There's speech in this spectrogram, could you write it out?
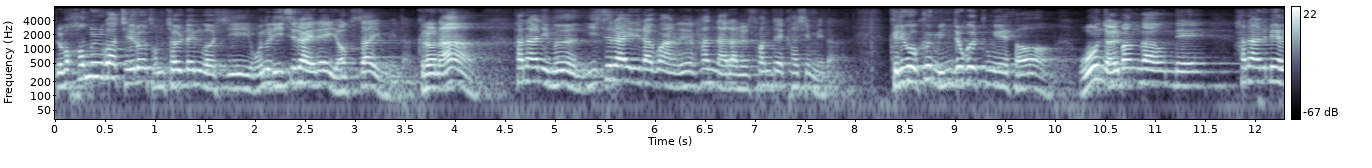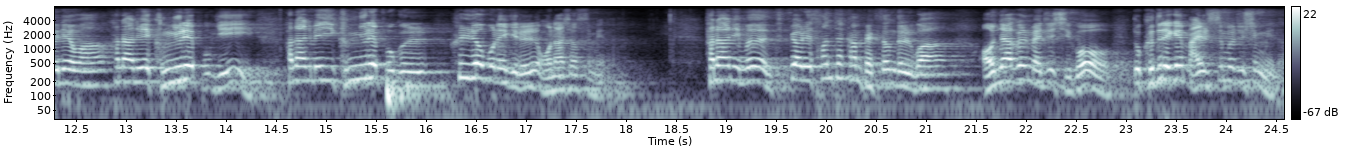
여러분 허물과 죄로 점철된 것이 오늘 이스라엘의 역사입니다. 그러나 하나님은 이스라엘이라고 하는 한 나라를 선택하십니다. 그리고 그 민족을 통해서 온 열방 가운데 하나님의 은혜와 하나님의 극률의 복이 하나님의 이 극률의 복을 흘려보내기를 원하셨습니다. 하나님은 특별히 선택한 백성들과 언약을 맺으시고 또 그들에게 말씀을 주십니다.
